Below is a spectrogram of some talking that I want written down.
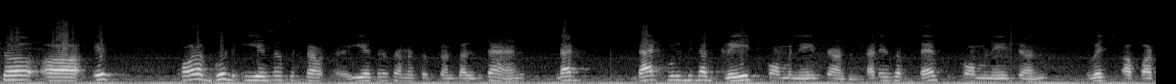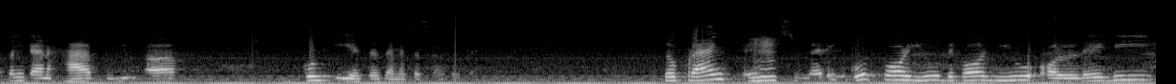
So uh, if for a good ESS ESS MSS consultant, that that will be the great combination. That is the best combination which a person can have to be a good ESS MSS consultant. So Frank, Mhm. it's very good for you because you already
